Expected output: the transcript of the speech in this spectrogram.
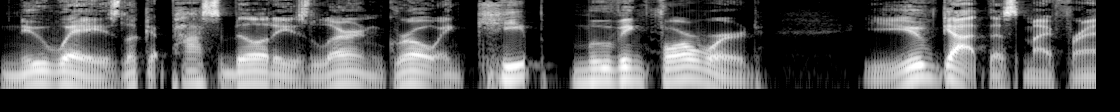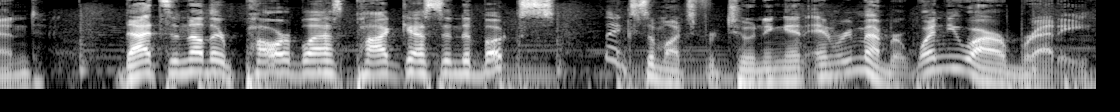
new ways, look at possibilities, learn, grow, and keep moving forward? You've got this, my friend. That's another Power Blast podcast in the books. Thanks so much for tuning in. And remember, when you are ready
